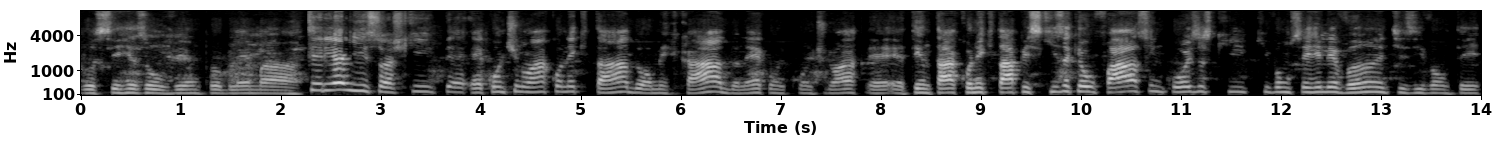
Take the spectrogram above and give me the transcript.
você resolver um problema. Seria isso, acho que é, é continuar conectado ao mercado, né? Continuar é, é tentar conectar a pesquisa que eu faço em coisas que, que vão ser relevantes e vão ter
